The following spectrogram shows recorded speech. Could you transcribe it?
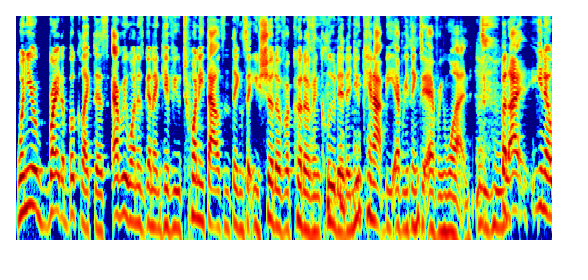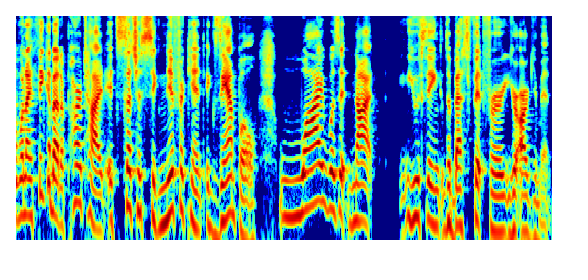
when you write a book like this, everyone is going to give you 20,000 things that you should have or could have included, and you cannot be everything to everyone. Mm-hmm. But I, you know, when I think about apartheid, it's such a significant example. Why was it not, you think, the best fit for your argument?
